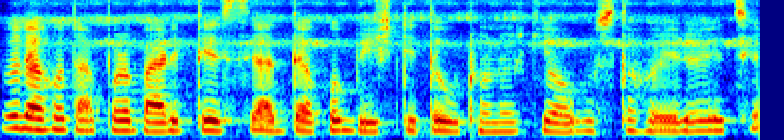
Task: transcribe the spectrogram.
তো দেখো, তারপর বাড়িতে এসে আর দেখো বৃষ্টিতে উঠোনের কি অবস্থা হয়ে রয়েছে।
